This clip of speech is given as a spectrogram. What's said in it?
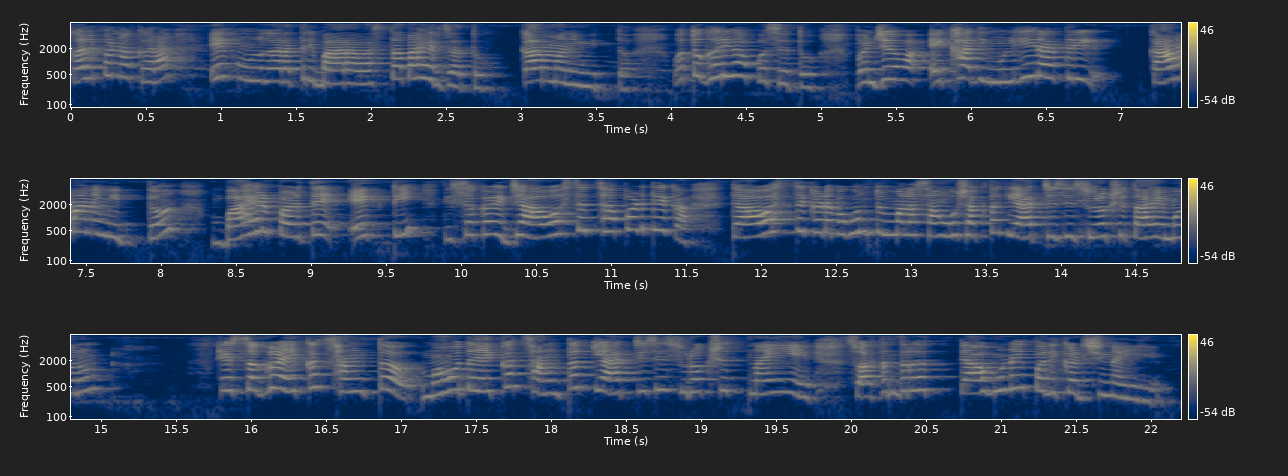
कल्पना करा एक मुलगा रात्री बारा वाजता बाहेर जातो कामानिमित्त व तो घरी वापस येतो. पण जेव्हा एखादी मुलगी रात्री कामानिमित्त बाहेर पडते एकटी ती सकाळी ज्या अवस्थेत सापडते का त्या अवस्थेकडे बघून तुम्ही मला सांगू शकता की आजची सी सुरक्षित आहे म्हणून? हे सगळं एकच सांगतं महोदय एकच सांगतं की आजची सी सुरक्षित नाही आहे स्वातंत्र्य त्याहूनही पलीकडची नाही आहे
